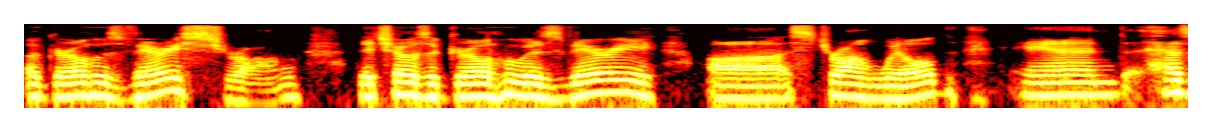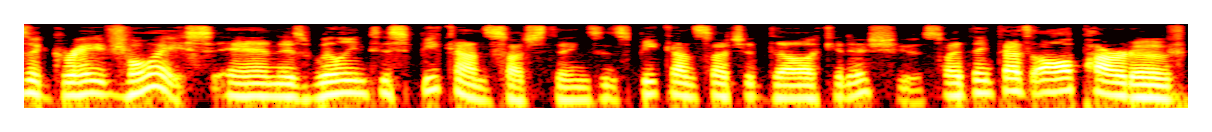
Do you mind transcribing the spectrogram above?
a girl who's very strong. They chose a girl who is very uh, strong-willed and has a great voice and is willing to speak on such things and speak on such a delicate issue. So I think that's all part of,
